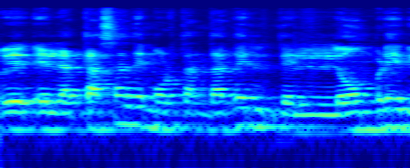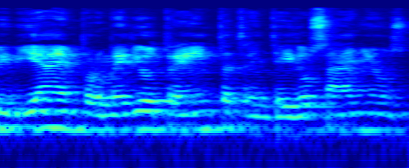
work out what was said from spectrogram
eh, la tasa de mortandad del, del, hombre vivía en promedio 30, 32 años.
